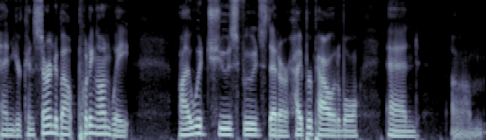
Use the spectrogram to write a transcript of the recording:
and you're concerned about putting on weight, I would choose foods that are hyper palatable and um,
